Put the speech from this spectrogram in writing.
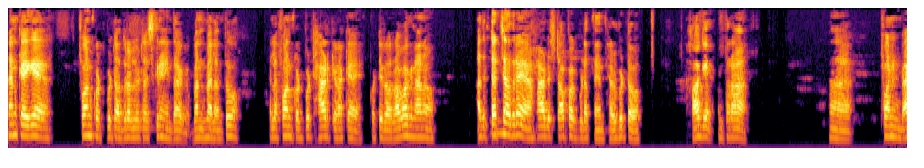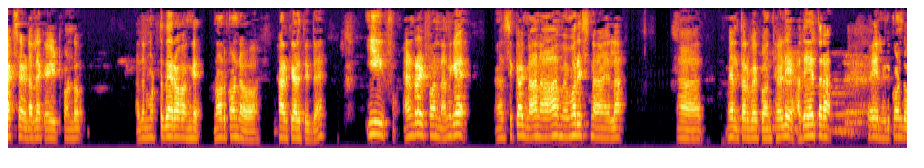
ನನ್ನ ಕೈಗೆ ಫೋನ್ ಕೊಟ್ಬಿಟ್ಟು ಅದರಲ್ಲೂ ಟಚ್ ಸ್ಕ್ರೀನ್ ಇದ್ದಾಗ ಬಂದ್ಮೇಲಂತೂ ಎಲ್ಲ ಫೋನ್ ಕೊಟ್ಬಿಟ್ಟು ಹಾಡ್ ಕೇಳಕ್ಕೆ ಕೊಟ್ಟಿರೋರು. ಅವಾಗ ನಾನು ಅದು ಟಚ್ ಆದ್ರೆ ಹಾಡ್ ಸ್ಟಾಪ್ ಆಗ್ಬಿಡತ್ತೆ ಅಂತ ಹೇಳ್ಬಿಟ್ಟು ಹಾಗೆ ಒಂಥರ ಫೋನ್ ಬ್ಯಾಕ್ ಸೈಡ್ ಅಲ್ಲೇ ಕೈ ಇಟ್ಕೊಂಡು ಅದನ್ನ ಮುಟ್ಟದೇ ಇರೋ ಹಂಗೆ ನೋಡ್ಕೊಂಡು ಹಾಡ್ ಕೇಳ್ತಿದ್ದೆ. ಈ ಆಂಡ್ರಾಯ್ಡ್ ಫೋನ್ ನನಗೆ ಸಿಕ್ಕಾಗ ನಾನು ಆ ಮೆಮೊರೀಸ್ನ ಎಲ್ಲ ಮೇಲ್ ತರಬೇಕು ಅಂತ ಹೇಳಿ ಅದೇ ತರ ಕೈಯಲ್ಲಿ ಹಿಡ್ಕೊಂಡು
